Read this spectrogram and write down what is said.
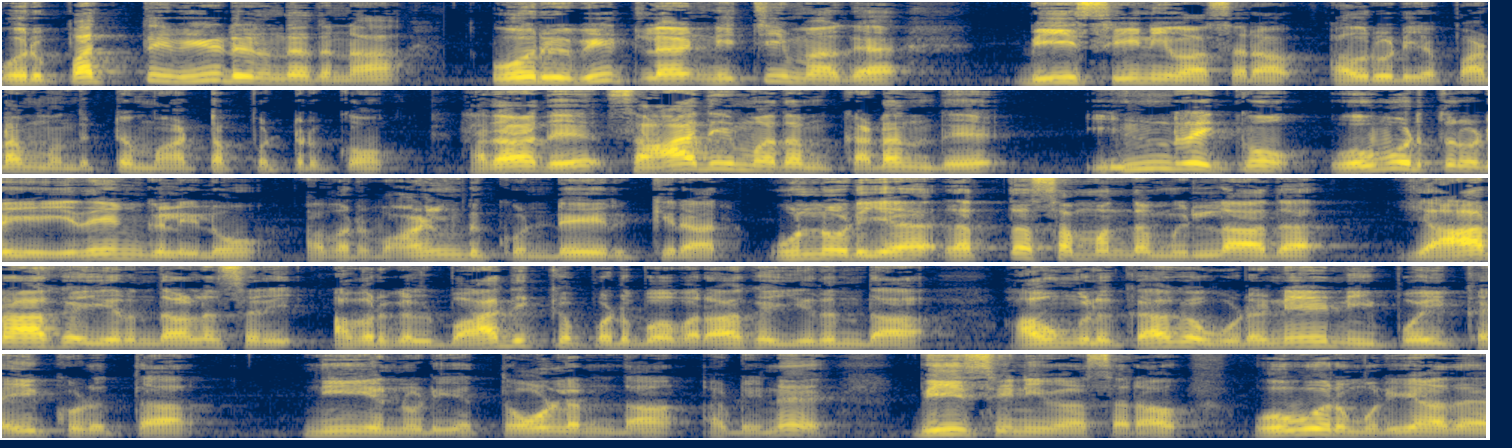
ஒரு பத்து வீடு இருந்ததுன்னா ஒரு வீட்டில் நிச்சயமாக பி. சீனிவாசராவ் அவருடைய படம் வந்துட்டு மாட்டப்பட்டிருக்கும் அதாவது சாதி மதம் கடந்து இன்றைக்கும் ஒவ்வொருத்தருடைய இதயங்களிலும் அவர் வாழ்ந்து கொண்டே இருக்கிறார். உன்னுடைய இரத்த சம்பந்தம் இல்லாத யாராக இருந்தாலும் சரி அவர்கள் பாதிக்கப்படுபவராக இருந்தா அவங்களுக்காக உடனே நீ போய் கை கொடுத்தா நீ என்னுடைய தோழன் தான் அப்படின்னு பி சீனிவாசராவ் ஒவ்வொரு முறையும் அதை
